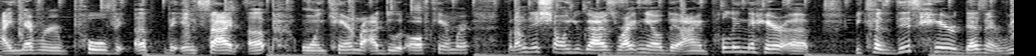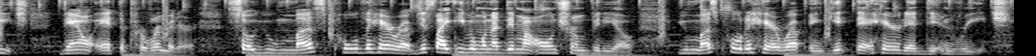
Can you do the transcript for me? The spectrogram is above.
I never pull the up the inside up on camera. I do it off camera, but I'm just showing you guys right now that I'm pulling the hair up because this hair doesn't reach down at the perimeter. So you must pull the hair up, just like even when I did my own trim video. You must pull the hair up and get that hair that didn't reach.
